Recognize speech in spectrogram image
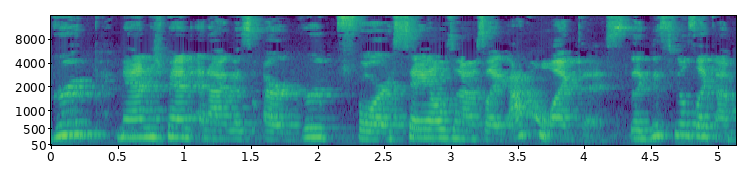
group management, and I was our group for sales, and I was like, I don't like this. Like this feels like I'm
